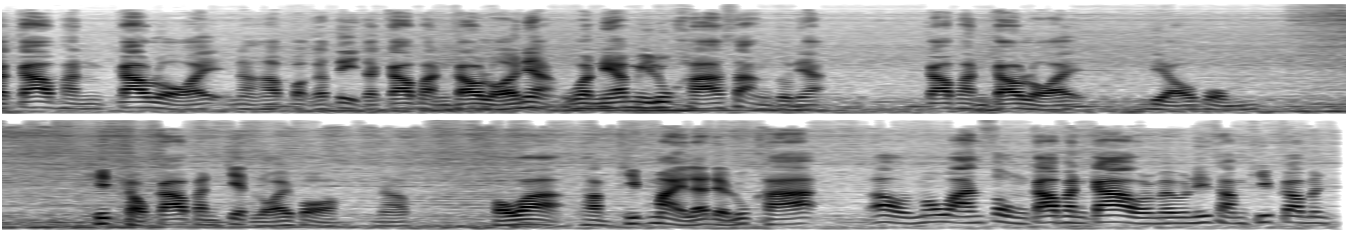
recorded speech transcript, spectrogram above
จะ 9,900 นะครับ ปกติจะ 9,900 เนี่ย วันนี้มีลูกค้าสั่งตัวเนี้ย 9,900 เดี๋ยวผมคิดเขา 9,700 พอนะครับ เพราะว่าทำคลิปใหม่แล้วเดี๋ยวลูกค้าเอ้าเมื่อวานส่ง 9,900ทำไมวันนี้ทำคลิป 9,700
